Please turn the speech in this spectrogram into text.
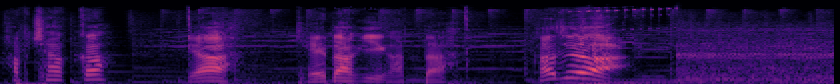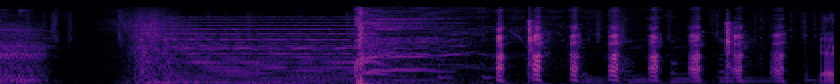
합체할까? 야 개닭이 간다 가자! 야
